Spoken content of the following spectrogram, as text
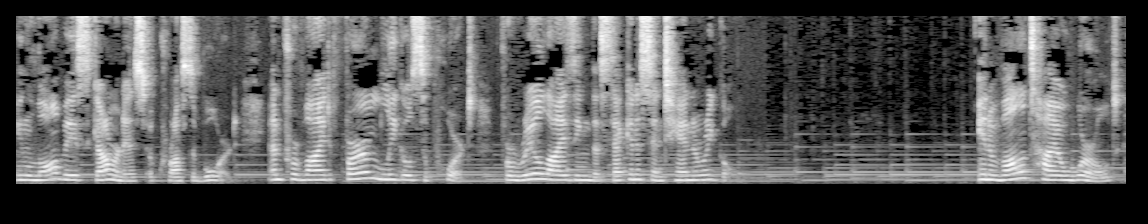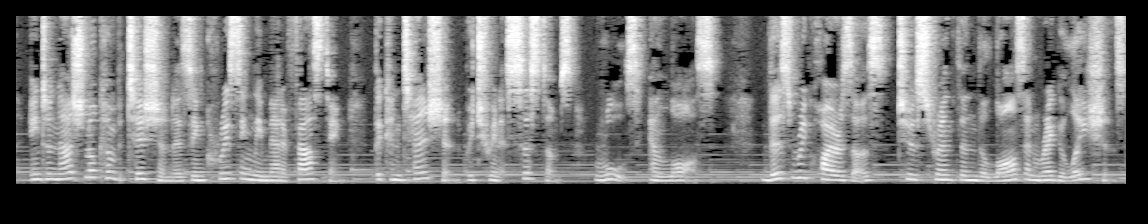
in law based governance across the board and provide firm legal support for realizing the second centenary goal. In a volatile world, international competition is increasingly manifesting the contention between systems, rules, and laws. This requires us to strengthen the laws and regulations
